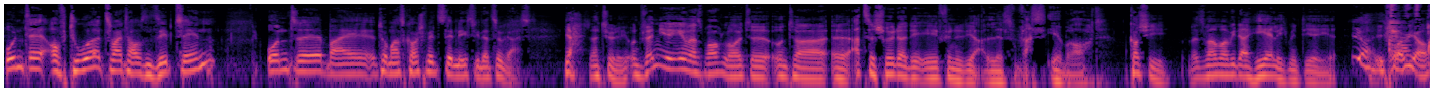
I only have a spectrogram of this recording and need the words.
Und äh, auf Tour 2017 und äh, bei Thomas Koschwitz demnächst wieder zu Gast. Ja, natürlich. Und wenn ihr irgendwas braucht, Leute, unter äh, atzeschröder.de findet ihr alles, was ihr braucht. Koschi, das war mal wieder herrlich mit dir hier. Ja, ich freue mich auch.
